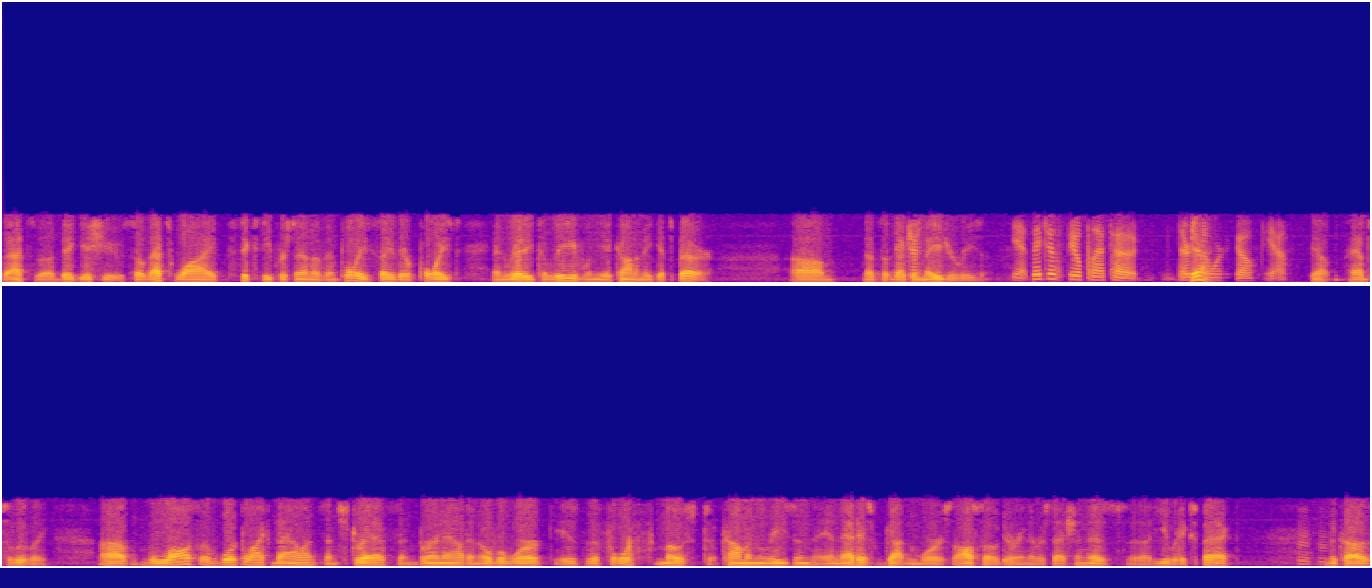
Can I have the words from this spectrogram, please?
that's a big issue. So that's why 60% of employees say they're poised and ready to leave when the economy gets better. Um, that's a, that's just, a major reason. Yeah, they just feel plateaued. There's yeah. nowhere to go. Yeah. Yeah, absolutely. Uh, the loss of work-life balance and stress and burnout and overwork is the fourth most common reason, and that has gotten worse also during the recession, as uh, you would expect, mm-hmm. because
